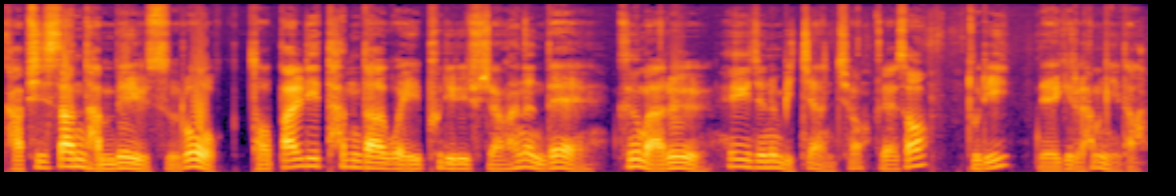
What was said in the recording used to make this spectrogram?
값이 싼 담배일수록 더 빨리 탄다고 에이프릴이 주장하는데 그 말을 헤이즈는 믿지 않죠. 그래서 둘이 내기를 합니다.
